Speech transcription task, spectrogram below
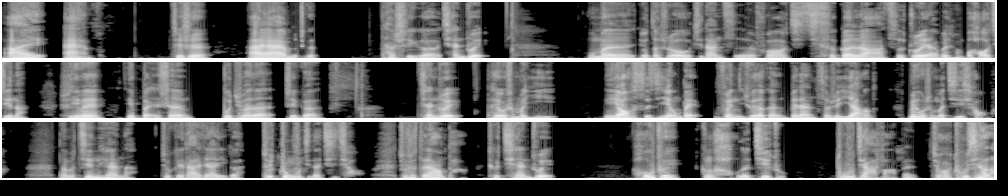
，I am，其实 I am 这个它是一个前缀。我们有的时候记单词说要记词根啊、词缀啊，为什么不好记呢？是因为你本身不觉得这个前缀它有什么意义，你要死记硬背，所以你觉得跟背单词是一样的，没有什么技巧嘛。那么今天呢，就给大家一个最终极的技巧，就是怎样把这个前缀、后缀更好的记住。独家法门就要出现了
